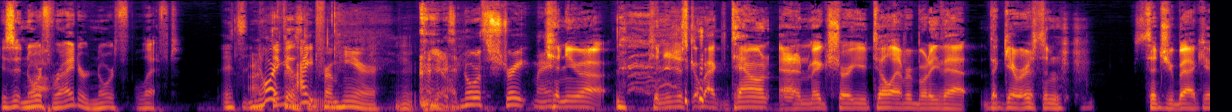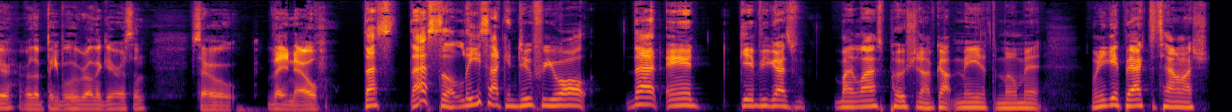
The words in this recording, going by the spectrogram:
Is it north right or north left? It's I north think it's- right from here. It's North Straight, man. Can you uh can you just go back to town and make sure you tell everybody that the garrison sent you back here or the people who run the garrison so they know. That's that's the least I can do for you all. That and give you guys my last potion I've got made at the moment. When you get back to town, I sh-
